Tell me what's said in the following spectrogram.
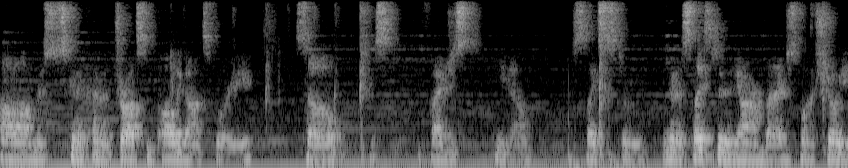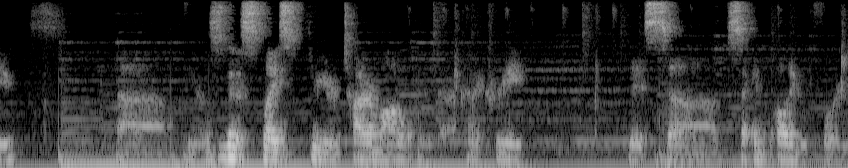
um, it's just going to kind of draw some polygons for you. So just if I just, you know, slice through, I'm going to slice through the arm, but I just want to show you, uh, you know, this is going to slice through your entire model and uh, kind of create this uh, second polygon for you.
